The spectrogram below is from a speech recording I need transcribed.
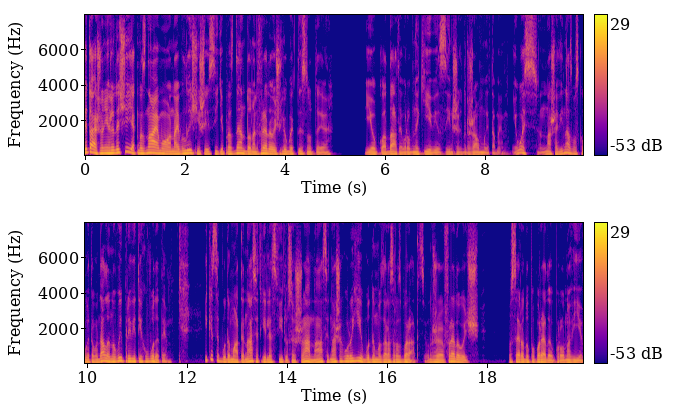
Вітаю, шановні глядачі. Як ми знаємо, найвеличніший в світі президент Дональд Фредович любить тиснути і обкладати виробників із інших держав митами. І ось наша війна з московитами дали новий привід їх уводити. Які це буде мати наслідки для світу США, нас і наших ворогів? Будемо зараз розбиратися. Отже, Фредович у середу попередив про нові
